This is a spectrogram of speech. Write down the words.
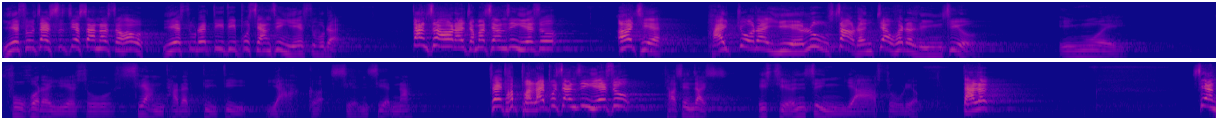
耶稣在世界上的时候，耶稣的弟弟不相信耶稣的，但是后来怎么相信耶稣？而且还做了耶路撒冷教会的领袖，因为复活的耶稣向他的弟弟雅各显现呐。所以他本来不相信耶稣，他现在也全信耶稣了。当然，像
